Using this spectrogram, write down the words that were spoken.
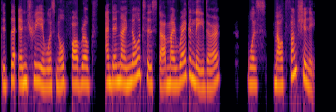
did the entry. It was no problem. And then I noticed that my regulator was malfunctioning,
